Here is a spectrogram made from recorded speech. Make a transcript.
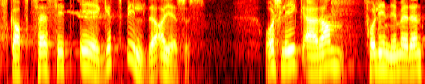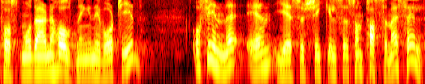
skapt seg sitt eget bilde av Jesus. Og slik er han på linje med den postmoderne holdningen i vår tid, å finne en Jesus-skikkelse som passer meg selv.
